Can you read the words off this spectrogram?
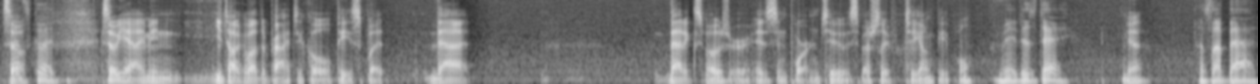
So- that's good. So yeah, I mean, you talk about the practical piece, but that that exposure is important too, especially to young people. Made his day. Yeah. That's not bad.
